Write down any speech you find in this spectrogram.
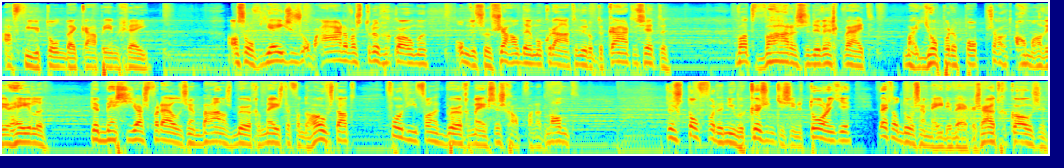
aan 4 ton bij KPMG. Alsof Jezus op aarde was teruggekomen om de sociaaldemocraten weer op de kaart te zetten. Wat waren ze de weg kwijt. Maar Joppe de Pop zou het allemaal weer helen. De Messias verruilde zijn baan als burgemeester van de hoofdstad... voor die van het burgemeesterschap van het land. De stof voor de nieuwe kussentjes in het torentje werd al door zijn medewerkers uitgekozen.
